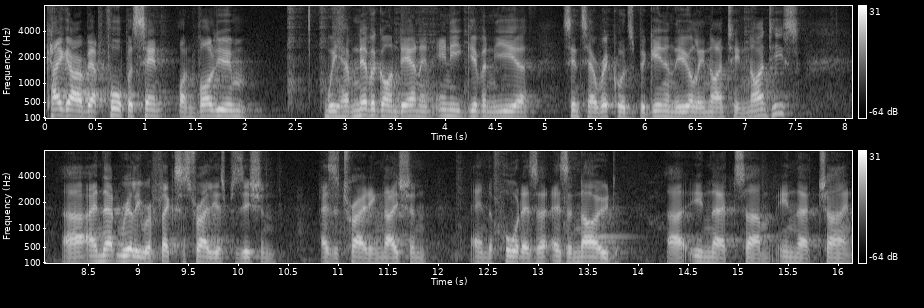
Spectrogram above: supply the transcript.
CAGR about 4% on volume. We have never gone down in any given year since our records begin in the early 1990s. Uh, and that really reflects Australia's position as a trading nation and the port as a, as a node uh, in, that, um, in that chain.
